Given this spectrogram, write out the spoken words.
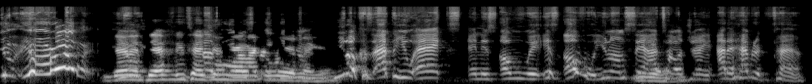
You, you're a real one. That'll definitely touch your heart like a real nigga. You know, because after you ask and it's over with, it's over. You know what I'm saying? Yeah. I told Jane I didn't have it at the time.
